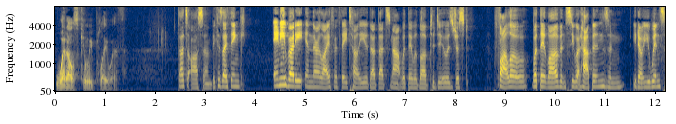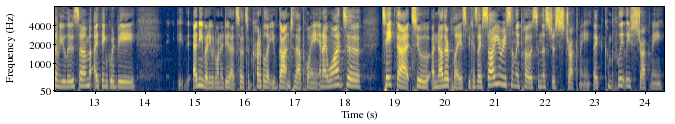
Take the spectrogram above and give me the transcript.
what else can we play with? That's awesome because I think anybody in their life, if they tell you that that's not what they would love to do, is just follow what they love and see what happens. And, you know, you win some, you lose some, I think would be anybody would want to do that. So it's incredible that you've gotten to that point. And I want to take that to another place because I saw you recently post and this just struck me, like completely struck me.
